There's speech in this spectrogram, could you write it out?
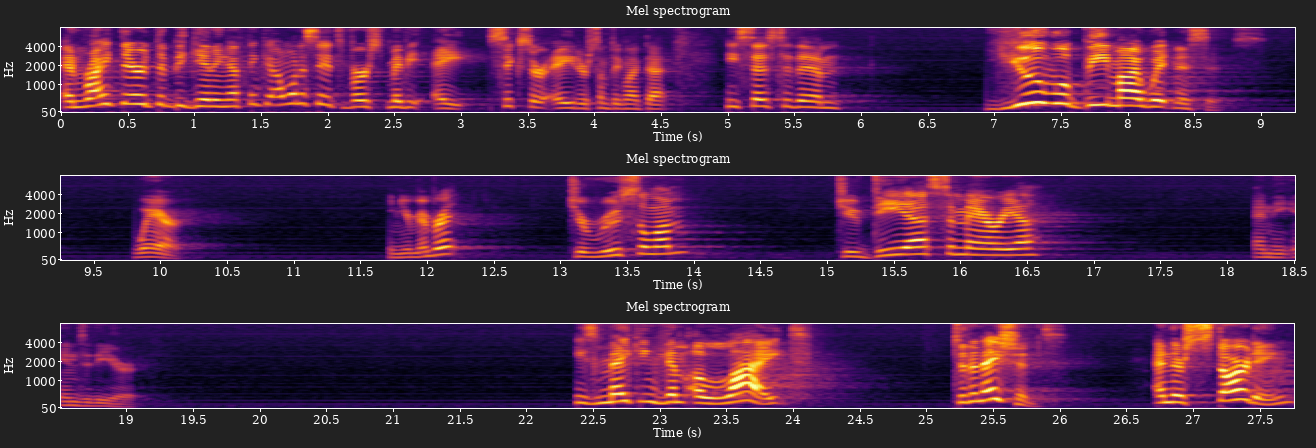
And right there at the beginning, I think, I want to say it's verse maybe 8, 6 or 8 or something like that. He says to them, You will be my witnesses. Where? Can you remember it? Jerusalem, Judea, Samaria, and the ends of the earth. He's making them a light to the nations. And they're starting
